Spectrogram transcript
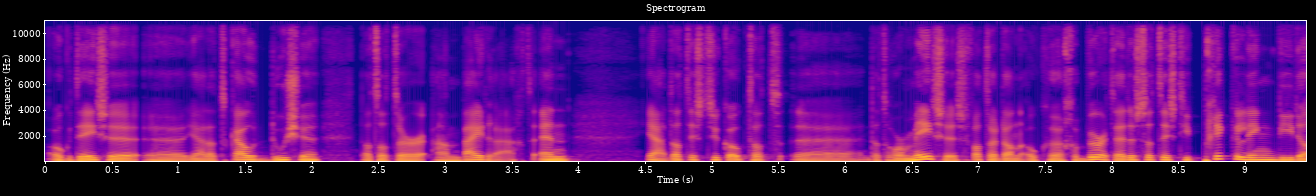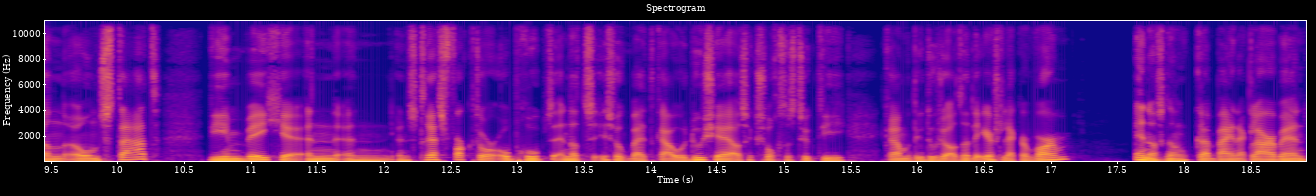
ook deze, uh, ja, dat koude douchen, dat dat er aan bijdraagt. En ja, dat is natuurlijk ook dat, dat hormesis, wat er dan ook gebeurt. Hè? Dus dat is die prikkeling die dan ontstaat, die een beetje een, een, een stressfactor oproept. En dat is ook bij het koude douchen. Als ik ochtends natuurlijk die kraan, ik douche altijd eerst lekker warm. En als ik dan bijna klaar ben,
